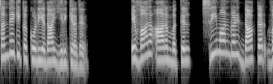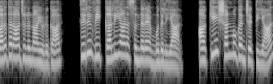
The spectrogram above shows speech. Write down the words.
சந்தேகிக்கக்கூடியதாய் இருக்கிறது. இவ்வார ஆரம்பத்தில் ஸ்ரீமான்கள் டாக்டர் வரதராஜலு நாயுடுகார் திரு வி. கலியாண சுந்தர முதலியார் ஆ. கே. சண்முகன் செட்டியார்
